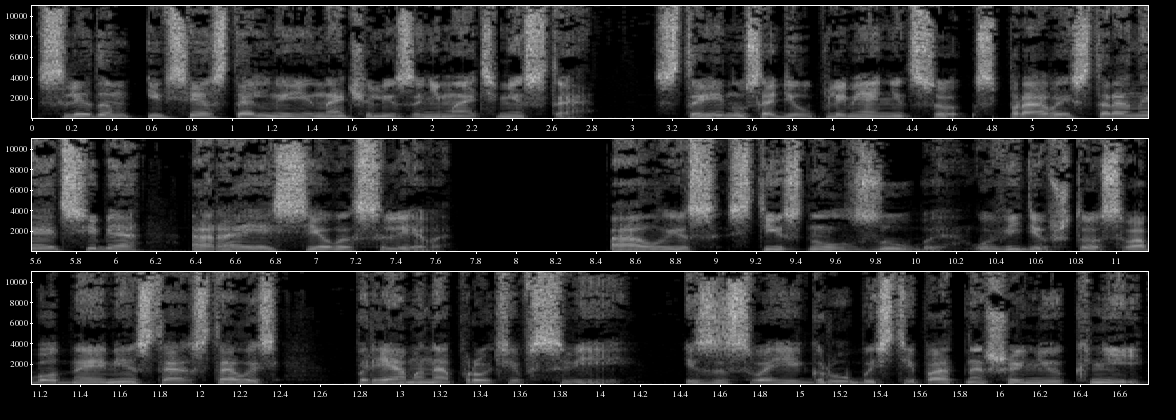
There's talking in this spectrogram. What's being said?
Следом и все остальные начали занимать места. Стейн усадил племянницу с правой стороны от себя, а Рая села слева. Алвис стиснул зубы, увидев, что свободное место осталось прямо напротив Свеи. Из-за своей грубости по отношению к ней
